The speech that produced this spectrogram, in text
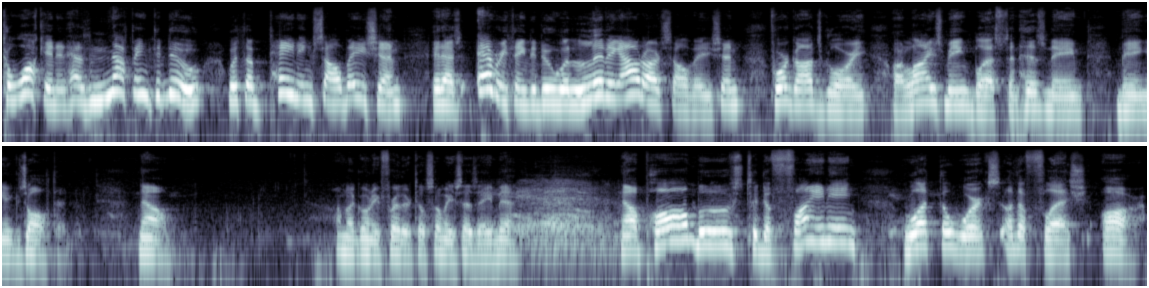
to walk in. It has nothing to do with obtaining salvation. It has everything to do with living out our salvation for God's glory, our lives being blessed, and His name being exalted. Now, I'm not going any further until somebody says amen. amen. Now, Paul moves to defining what the works of the flesh are.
